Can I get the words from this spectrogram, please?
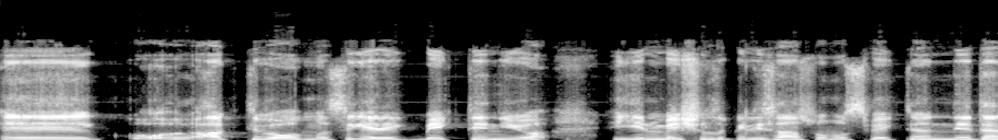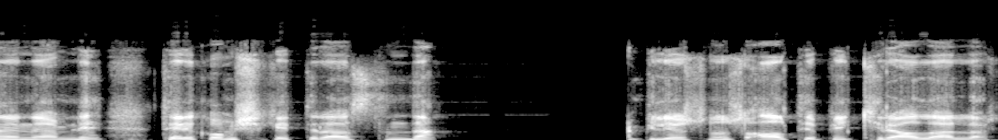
e, aktive olması gerek bekleniyor. 25 yıllık bir lisans olması bekleniyor. Neden önemli? Telekom şirketleri aslında biliyorsunuz altyapıyı kiralarlar.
